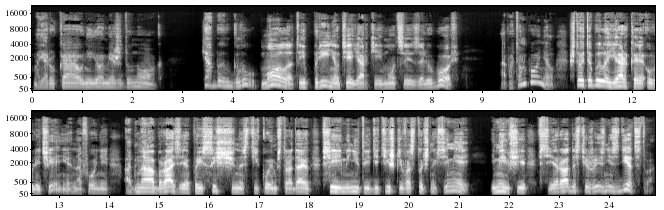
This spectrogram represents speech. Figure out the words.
Моя рука у нее между ног. Я был глуп, молод и принял те яркие эмоции за любовь. А потом понял, что это было яркое увлечение на фоне однообразия присыщенности, коим страдают все именитые детишки восточных семей имеющие все радости жизни с детства.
